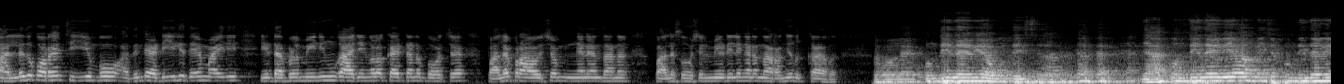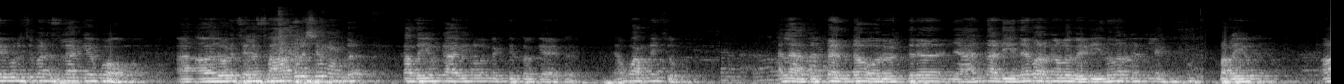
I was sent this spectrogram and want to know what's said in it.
നല്ലത് കുറേ ചെയ്യുമ്പോൾ അതിന്റെ അടിയിൽ ഇതേമാതിരി ഈ ഡബിൾ മീനിങ്ങും കാര്യങ്ങളൊക്കെ ആയിട്ടാണ് ബോച്ച പല പ്രാവശ്യം ഇങ്ങനെ എന്താണ് പല സോഷ്യൽ മീഡിയയിൽ ഇങ്ങനെ നിറഞ്ഞു നിൽക്കാറ് അതുപോലെ കുന്തി ദേവിയാവും ഉദ്ദേശിച്ചത്. ഞാൻ കുന്തിദേവിയെ വർണിച്ച് കുന്തി ദേവിയെ കുറിച്ച് മനസ്സിലാക്കിയപ്പോ അവരോട് ചില സാദൃശ്യമുണ്ട് കഥയും കാര്യങ്ങളും വ്യക്തിത്വമൊക്കെ ആയിട്ട്. ഞാൻ വർണിച്ചു. അല്ല അതിപ്പോ എന്താ ഓരോരുത്തര് ഞാൻ നടീനെ പറഞ്ഞോളൂ വെടിന്ന് പറഞ്ഞിട്ടില്ലേ? പറയൂ. ആ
